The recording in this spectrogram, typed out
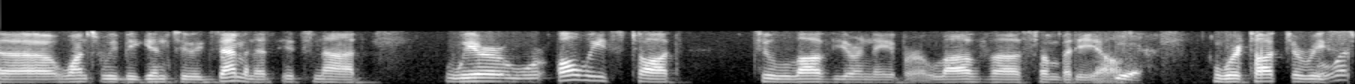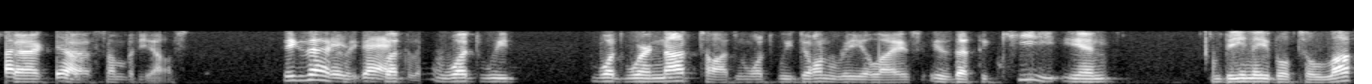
uh, once we begin to examine it, it's not. We're we're always taught to love your neighbor, love uh, somebody else. Yeah. We're taught to respect uh, somebody else. Exactly. Exactly. But what we what we're not taught and what we don't realize is that the key in being able to love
